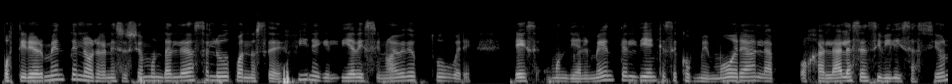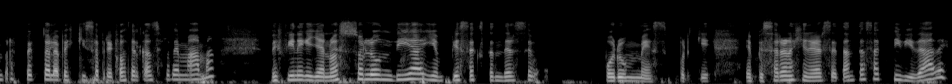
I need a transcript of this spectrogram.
Posteriormente, la Organización Mundial de la Salud, cuando se define que el día 19 de octubre es mundialmente el día en que se conmemora la, ojalá la sensibilización respecto a la pesquisa precoz del cáncer de mama, define que ya no es solo un día y empieza a extenderse por un mes, porque empezaron a generarse tantas actividades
